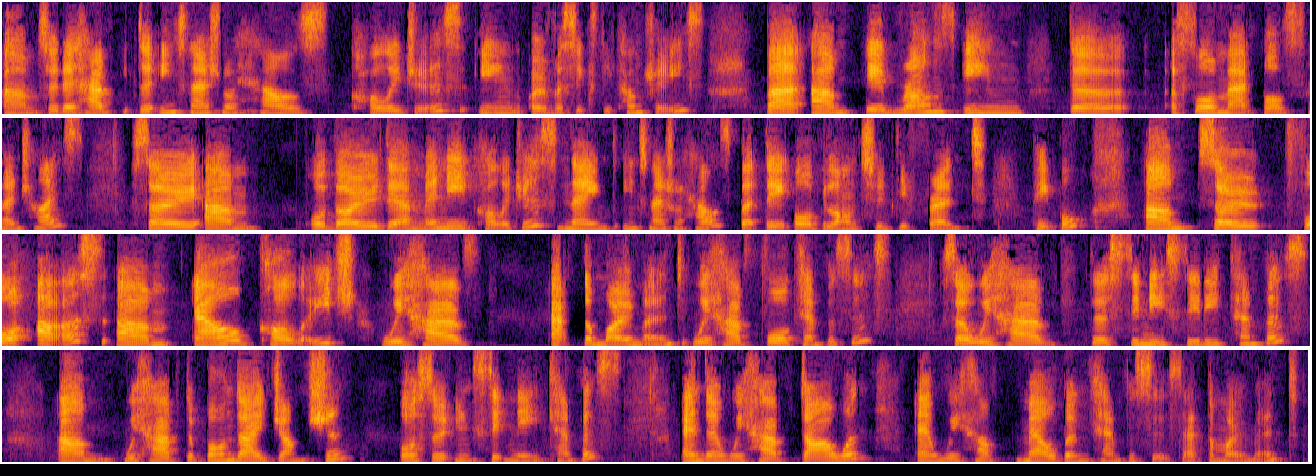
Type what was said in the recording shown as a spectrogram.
Um, so they have the International House colleges in over 60 countries, but um, it runs in the a format of franchise. So um, although there are many colleges named International House, but they all belong to different people. Um, so for us, um, our college, we have at the moment, we have four campuses. So we have the Sydney City campus, um, we have the Bondi Junction, also in Sydney campus, and then we have Darwin and we have Melbourne campuses at the moment.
